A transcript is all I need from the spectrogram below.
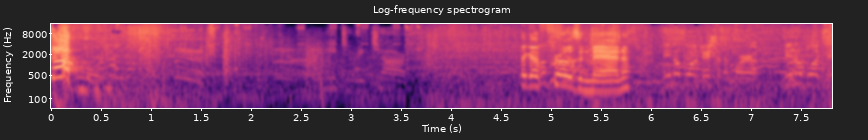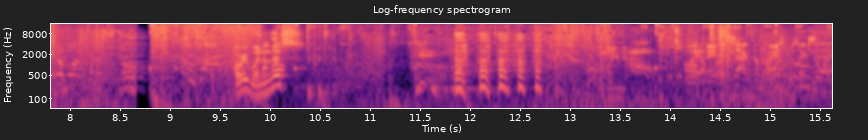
No! I got frozen, man. Mino block. Jason and Moira. Block. Mino block. Are we winning this? Oh man, the sacrifice was excellent.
